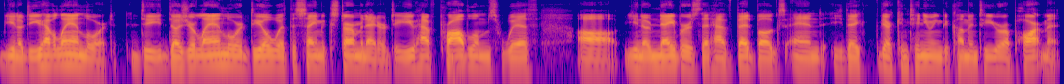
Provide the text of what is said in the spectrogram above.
you know, do you have a landlord? Do you, does your landlord deal with the same exterminator? Do you have problems with, uh, you know, neighbors that have bed bugs and they they're continuing to come into your apartment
